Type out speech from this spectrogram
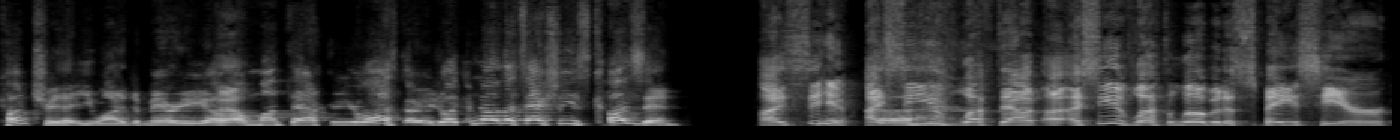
country that you wanted to marry uh, Yeah. a month after your last. Or you're like, no, that's actually his cousin. I see. I Uh. see you've left out. Uh, I see you've left a little bit of space here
